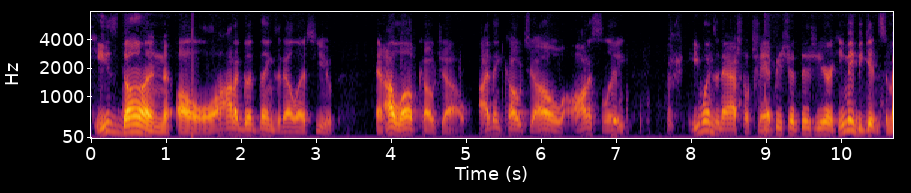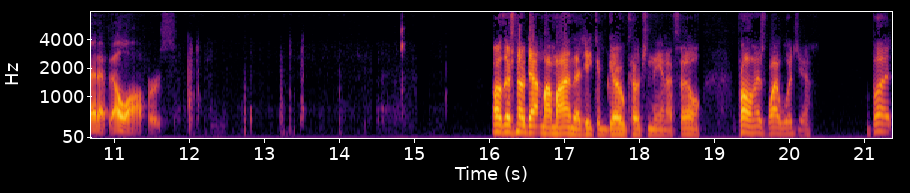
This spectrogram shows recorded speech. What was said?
he's done a lot of good things at LSU. And I love Coach O. I think Coach O, honestly, he wins a national championship this year, he may be getting some NFL offers. Oh, there's no doubt in my mind that he could go coach in the NFL. Problem is, why would you? But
